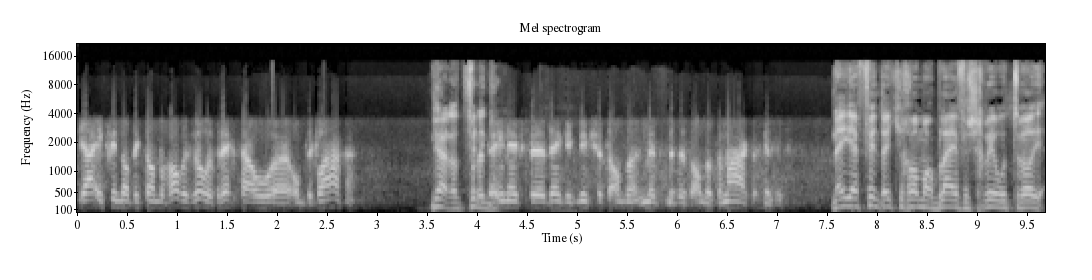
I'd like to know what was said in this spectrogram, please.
ja, ik vind dat ik dan toch altijd wel het recht hou om te klagen. Ja, dat vind Want ik... Het een heeft denk ik niks het ander, met, met het ander te maken, vind ik. Nee, jij vindt dat je gewoon mag blijven schreeuwen terwijl je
